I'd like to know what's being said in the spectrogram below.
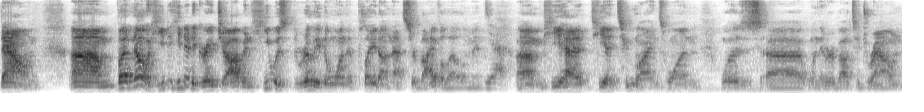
down. Um, but no, he he did a great job, and he was really the one that played on that survival element. Yeah. Um, he had he had two lines. One was uh, when they were about to drown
